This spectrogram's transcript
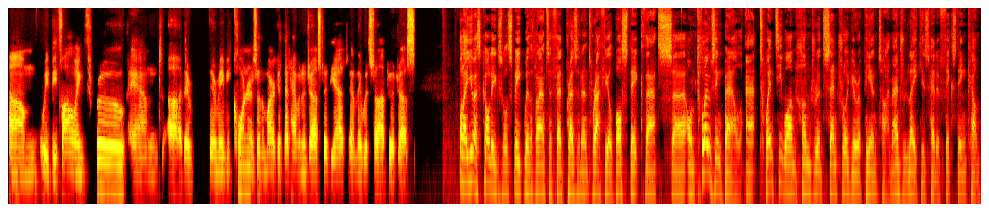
Um, we'd be following through, and uh, there there may be corners of the market that haven't adjusted yet, and they would still have to adjust. Well, our US colleagues will speak with Atlanta Fed President Raphael Bostic. That's uh, on closing bell at 2100 Central European time. Andrew Lake is head of fixed income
